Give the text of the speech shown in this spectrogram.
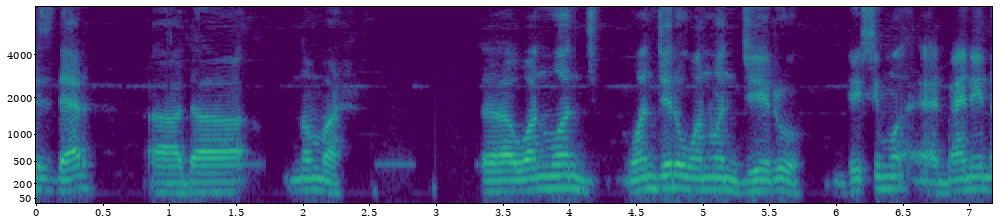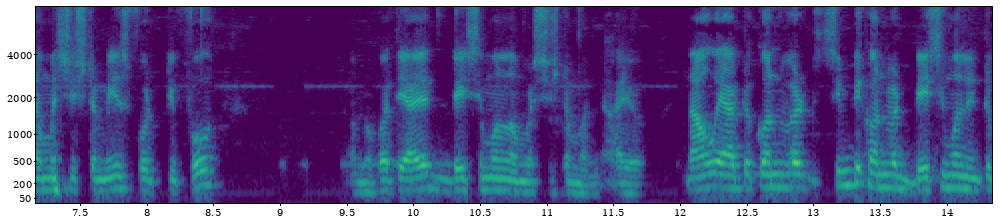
is that the number the one one one zero one one zero decimal uh, binary number system is 44 हाम्रो कति आयो डेसिमल नम्बर सिस्टम भन्ने आयो now we have to convert simply convert decimal into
